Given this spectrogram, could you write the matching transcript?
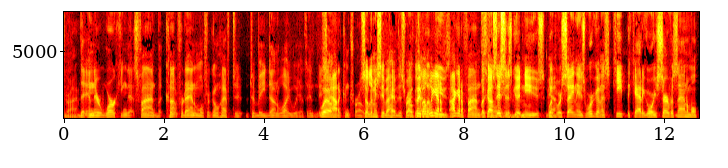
right? and they're working, that's fine. But comfort animals are going to have to to be done away with, and it's Well, out of control. So let me see if I have this right. Well, people we gotta- I got to find because this is good news. What Yeah. we're saying is we're going to keep the category service animal.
